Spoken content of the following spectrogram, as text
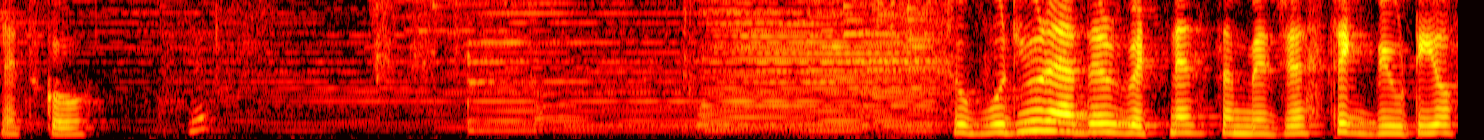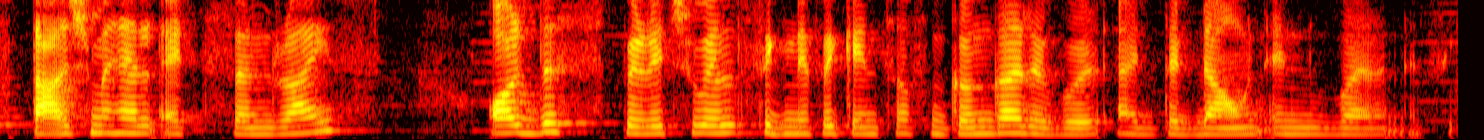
let's go. Yes. So, would you rather witness the majestic beauty of Taj Mahal at sunrise or the spiritual significance of Ganga River at the dawn in Varanasi?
